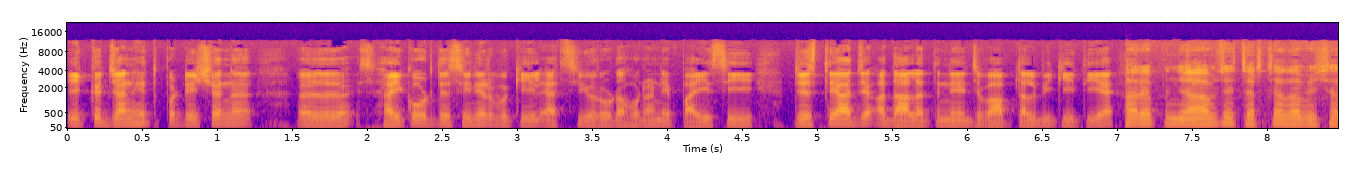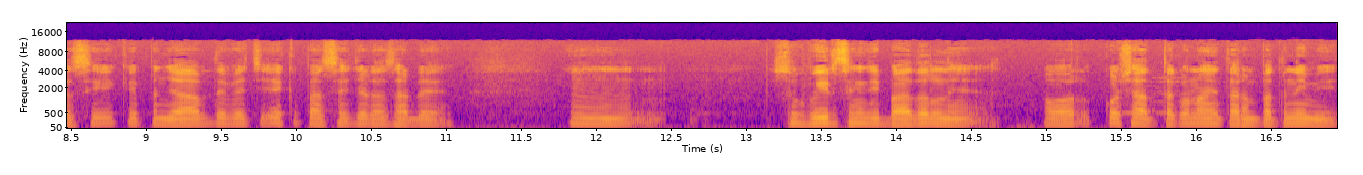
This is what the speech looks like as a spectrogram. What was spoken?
ਇੱਕ ਜਨਹਿਤ ਪਟੀਸ਼ਨ ਹਾਈ ਕੋਰਟ ਦੇ ਸੀਨੀਅਰ ਵਕੀਲ ਐਚਸੀ ਅਰੋੜਾ ਹੋਰਾਂ ਨੇ ਪਾਈ ਸੀ ਜਿਸ ਤੇ ਅੱਜ ਅਦਾਲਤ ਨੇ ਜਵਾਬ ਤਲਬੀ ਕੀਤੀ ਹੈ। ਸਾਰੇ ਪੰਜਾਬ 'ਚ ਚਰਚਾ ਦਾ ਵਿਸ਼ਾ ਸੀ ਕਿ ਪੰਜਾਬ ਦੇ ਵਿੱਚ ਇੱਕ ਪਾਸੇ ਜਿਹੜਾ ਸਾਡੇ ਅਮ, ਸੁਖਬੀਰ ਸਿੰਘ ਜੀ ਬਾਦਲ ਨੇ ਔਰ ਕੁਝ ਹੱਦ ਤੱਕ ਉਹਨਾਂ ਦੀ ਧਰਮ ਪਤਨੀ ਵੀ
